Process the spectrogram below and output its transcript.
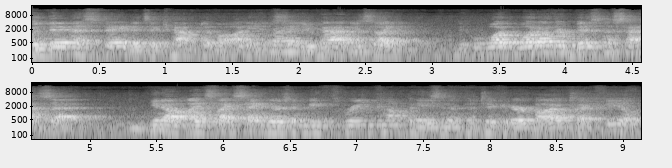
within a state, it's a captive audience that you have. It's like, what, what other business has that? You know, it's like saying there's gonna be three companies in a particular biotech field.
